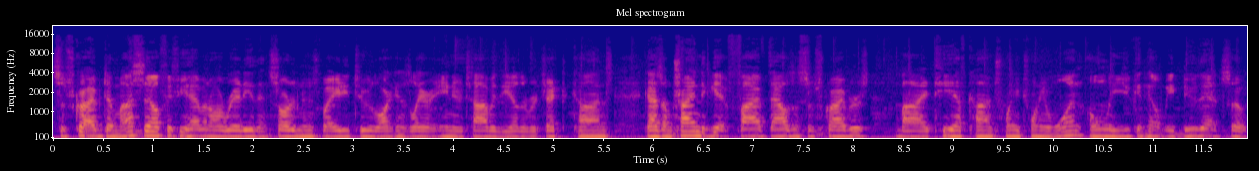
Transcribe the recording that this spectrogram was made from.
subscribe to myself if you haven't already, then Sardo News by 82, Larkin's Lair, Enewtabie, the other Rejecticons. Guys, I'm trying to get 5,000 subscribers by TFCon 2021. Only you can help me do that, so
